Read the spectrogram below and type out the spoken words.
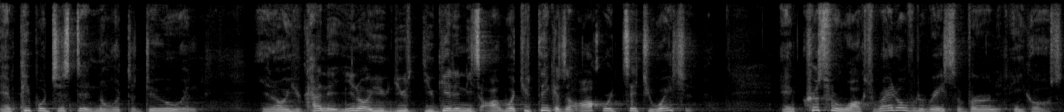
and people just didn't know what to do. And, you know, you kind of, you know, you, you, you get in these, what you think is an awkward situation. And Christopher walks right over to Ray Severn and he goes,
